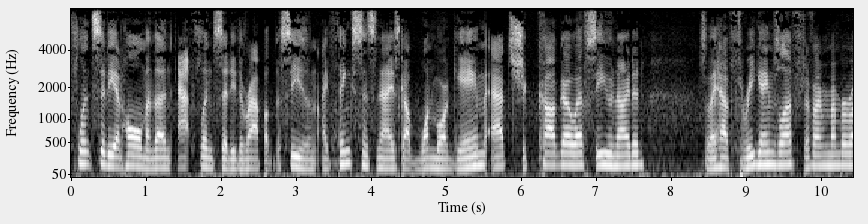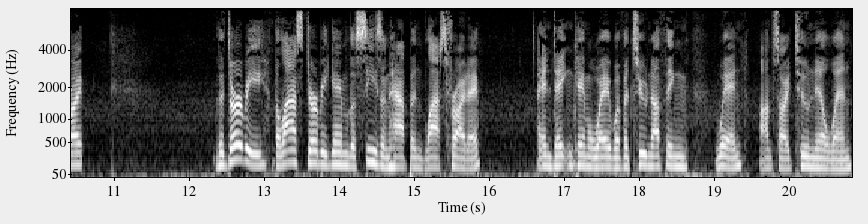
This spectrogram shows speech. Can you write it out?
Flint City at home and then at Flint City to wrap up the season. I think Cincinnati's got one more game at Chicago FC United. So they have three games left, if I remember right. The Derby, the last Derby game of the season happened last Friday, and Dayton came away with a 2 0 win. I'm sorry, 2 0 win.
